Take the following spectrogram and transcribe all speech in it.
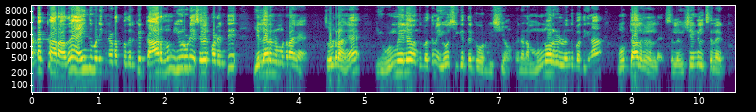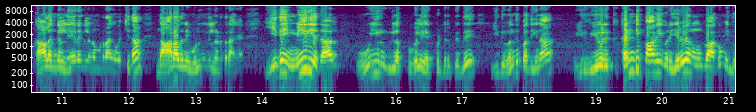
அடக்க ஆராதனை ஐந்து மணிக்கு நடப்பதற்கு காரணம் இவருடைய செயல்பாடு என்று எல்லாரும் என்ன பண்றாங்க சொல்றாங்க. இது உண்மையிலே வந்து பாத்தீங்கன்னா யோசிக்கத்தக்க ஒரு விஷயம். ஏன்னா நம்ம முன்னோர்கள் வந்து பாத்தீங்கன்னா முட்டாள்கள் அல்ல. சில விஷயங்கள் சில காலங்கள் நேரங்கள் என்ன பண்றாங்க வச்சுதான் இந்த ஆராதனை ஒழுங்குகள் நடத்துறாங்க. இதை மீறியதால் உயிர் இழப்புகள் ஏற்பட்டிருக்குது. இது வந்து பாத்தீங்கன்னா இது இவருக்கு கண்டிப்பாக இவர் இறைவன் முன்பாகவும் இந்த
